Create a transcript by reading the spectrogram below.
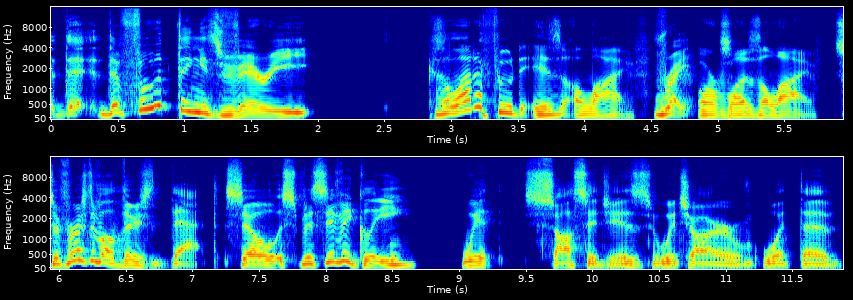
The the food thing is very Because a lot of food is alive right or was alive. So first of all, there's that. So specifically with sausages, which are what the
